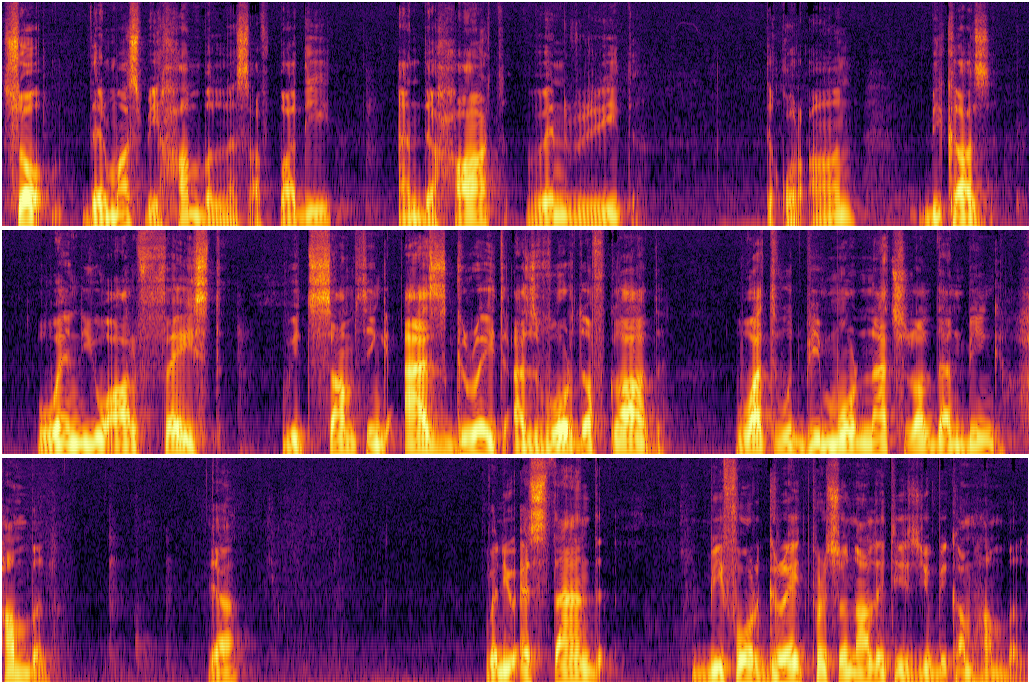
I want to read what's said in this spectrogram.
So there must be humbleness of body and the heart when we read the Quran, because when you are faced with something as great as Word of God, what would be more natural than being humble? Yeah? When you stand before great personalities, you become humble.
